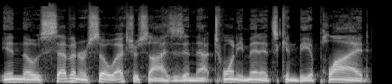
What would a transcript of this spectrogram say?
in those seven or so exercises in that 20 minutes can be applied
